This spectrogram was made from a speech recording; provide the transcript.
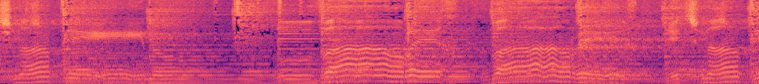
את שנתנו, וברך ברך את שנתנו.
